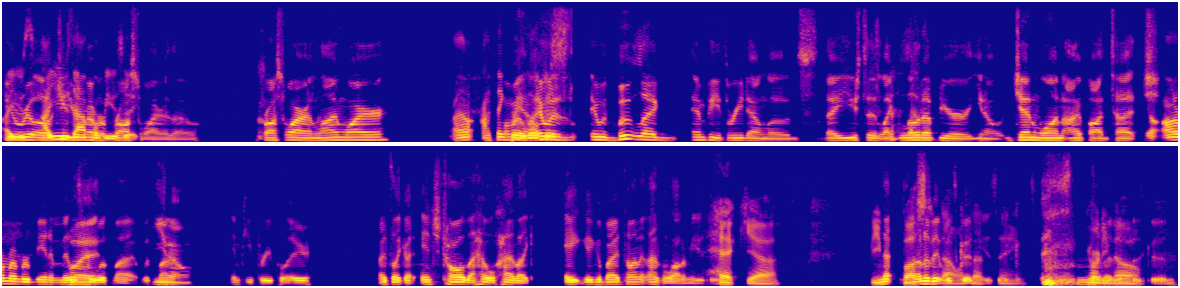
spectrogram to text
I You use real I use Apple Music. FrostWire though. FrostWire and LimeWire. I, I think oh, I we're mean, It was it was bootleg MP3 downloads that you used to like load up your you know Gen One iPod Touch. you know, I remember being in middle But, school with my with you my know, MP3 player. It's like an inch tall that hell had like eight gigabytes on it. That has a lot of music. Heck yeah. Be N- none of it was good music. thing. None already know. was good.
